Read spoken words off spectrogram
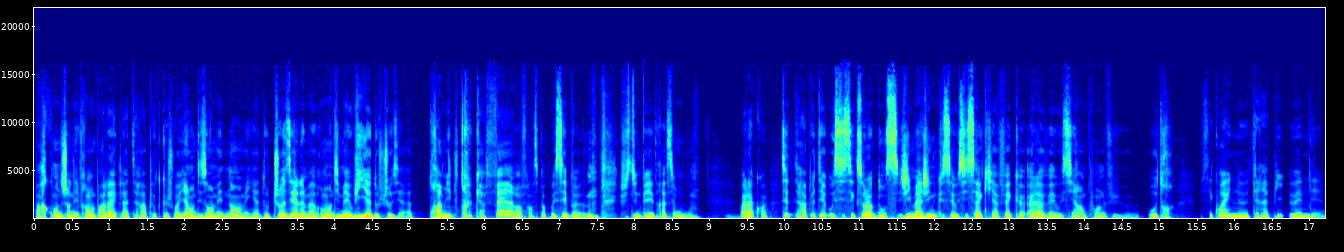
par contre, j'en ai vraiment parlé avec la thérapeute que je voyais en disant mais non mais il y a d'autres choses et elle, elle m'a vraiment dit mais oui il y a d'autres choses, il y a 3000 trucs à faire, enfin c'est pas possible, juste une pénétration. Voilà quoi. Cette thérapeute est aussi sexologue, donc j'imagine que c'est aussi ça qui a fait qu'elle avait aussi un point de vue euh, autre. C'est quoi une thérapie EMDR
